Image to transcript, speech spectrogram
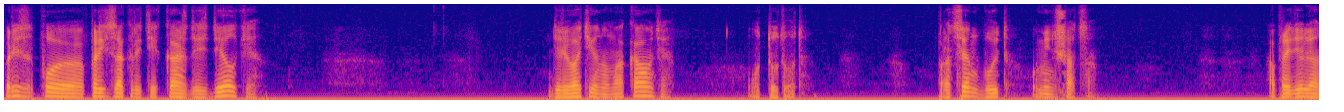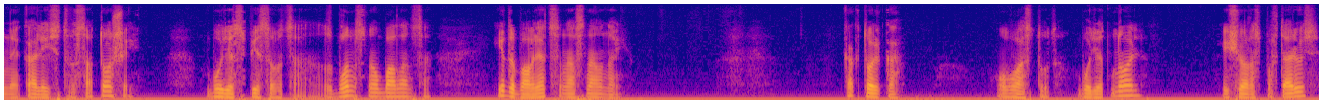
При, по, при закрытии каждой сделки в деривативном аккаунте вот тут вот процент будет уменьшаться определенное количество сатошей будет списываться с бонусного баланса и добавляться на основной. Как только у вас тут будет 0, еще раз повторюсь,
